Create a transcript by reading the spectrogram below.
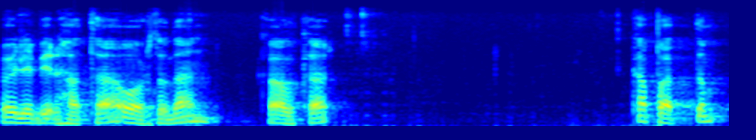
öyle bir hata ortadan kalkar. Kapattım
